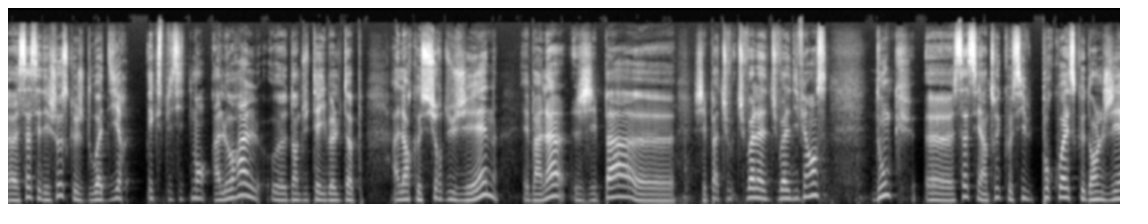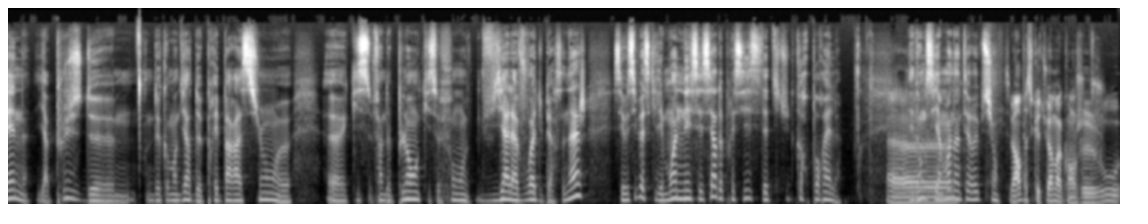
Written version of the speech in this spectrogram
Euh, ça, c'est des choses que je dois dire explicitement à l'oral euh, dans du tabletop. Alors que sur du GN, eh ben là, j'ai pas, euh, j'ai pas. Tu, tu vois la, tu vois la différence? Donc euh, ça, c'est un truc aussi. Pourquoi est-ce que dans le GN, il y a plus de, de comment dire, de préparation, euh, qui, se- enfin de plans qui se font via la voix du personnage? C'est aussi parce qu'il est moins nécessaire de préciser cette attitude corporelle. Et donc, s'il y a moins d'interruptions. C'est marrant parce que tu vois, moi, quand je joue.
